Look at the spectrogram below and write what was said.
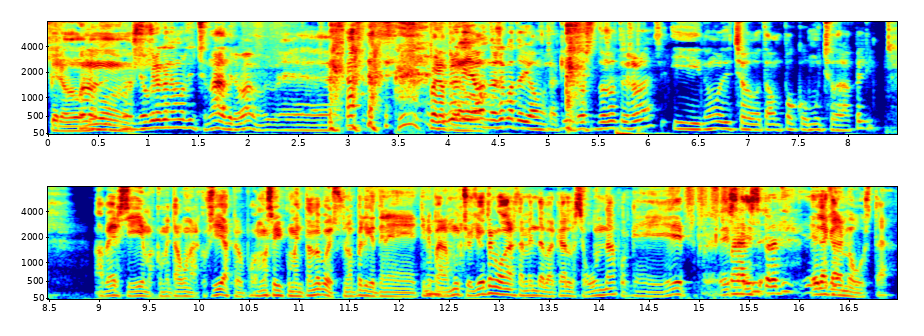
pero Bueno, no hemos... yo creo que no hemos dicho nada, pero vamos. Eh... Bueno, pero- llevamos- no sé cuánto llevamos aquí, dos, dos o tres horas, y no hemos dicho tampoco mucho de la peli. A ver, sí, hemos comentado algunas cosillas, pero podemos seguir comentando, pues es una peli que tiene, tiene Mm. para mucho. Yo tengo ganas también de abarcar la segunda, porque es, Para es- ti- para ti, es la que a mí me gusta.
